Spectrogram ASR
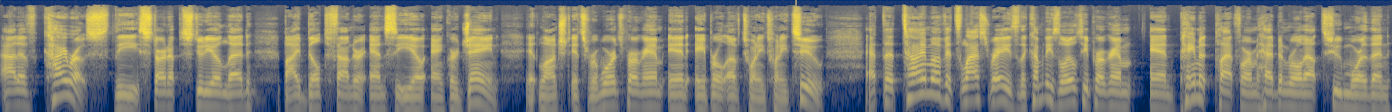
out of Kairos, the startup studio led by Bilt founder and CEO Ankur Jain. It launched its rewards program in April of 2022. At the time of its last raise, the company's loyalty program and payment platform had been rolled out to more than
